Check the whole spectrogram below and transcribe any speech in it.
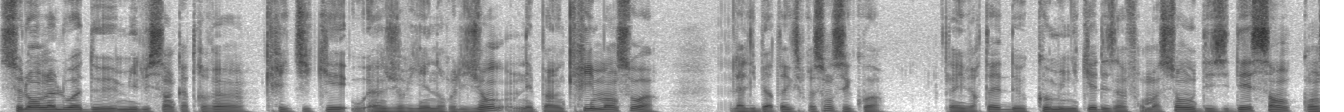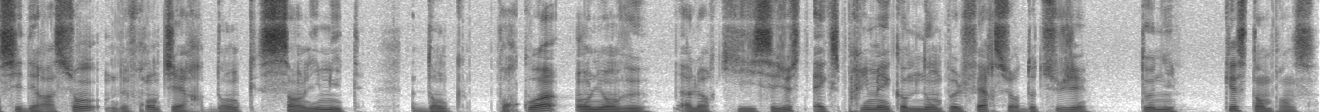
selon la loi de 1880, critiquer ou injurier une religion n'est pas un crime en soi. La liberté d'expression, c'est quoi? La liberté de communiquer des informations ou des idées sans considération de frontières, donc sans limite. Donc pourquoi on lui en veut alors qu'il s'est juste exprimé comme nous on peut le faire sur d'autres sujets? Tony, qu'est-ce que t'en penses?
